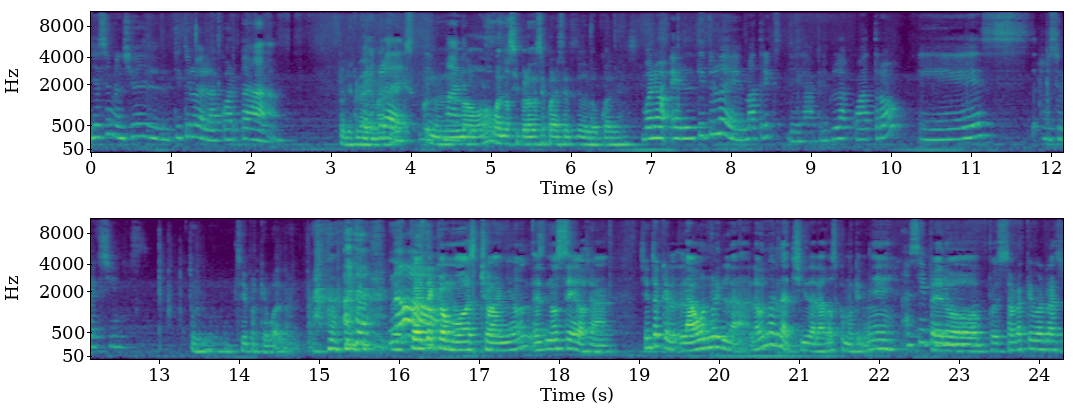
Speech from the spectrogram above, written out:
ya se anunció el título de la cuarta... Película de Película de- Matrix. de No, Matrix. bueno, sí, pero no sé cuál es el título, cuál es. Bueno, el título de Matrix de la película 4 es Resurrecciones. Mm, Sí, porque vuelven. No. Después de como ocho años, es, no sé, o sea, siento que la 1 y la, la 1 es la chida, la 2 como que, meh, Así, pero pues habrá que verlas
